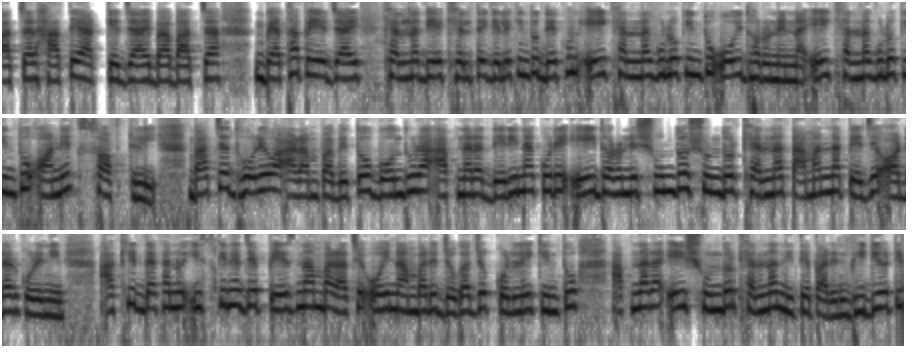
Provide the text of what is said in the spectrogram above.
বাচ্চার হাতে আটকে যায় বা বাচ্চা ব্যথা পেয়ে যায় খেলনা দিয়ে খেলতে গেলে। কিন্তু দেখুন, এই খেলনাগুলো কিন্তু ওই ধরনের না। এই খেলনাগুলো কিন্তু অনেক সফটলি বাচ্চা ধরেও আরাম পাবে। তো বন্ধুরা, আপনারা দেরি না করে এই ধরনের সুন্দর সুন্দর খেলনা তামান্না পেজে অর্ডার করে নিন। আখির দেখানো স্ক্রিনে যে পেজ নাম্বার আছে, ওই নাম্বারে যোগাযোগ করলেই কিন্তু আপনারা এই সুন্দর খেলনা নিতে পারেন। ভিডিওটি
